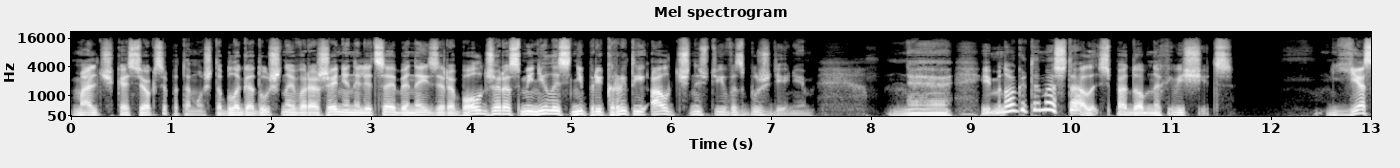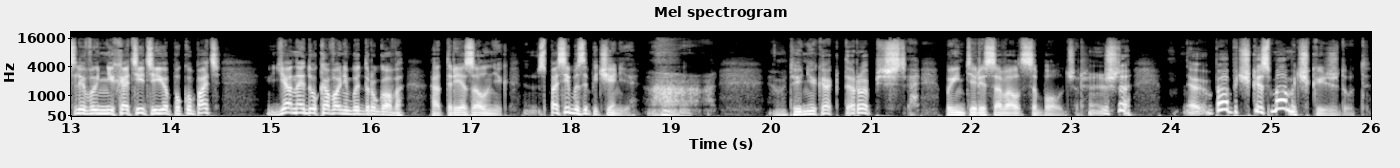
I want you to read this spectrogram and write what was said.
Мальчик осекся, потому что благодушное выражение на лице Эбенейзера Болджера сменилось неприкрытой алчностью и возбуждением. «Э, «И много там осталось подобных вещиц». «Если вы не хотите ее покупать, я найду кого-нибудь другого», — отрезал Ник. «Спасибо за печенье». «Ты никак торопишься», — поинтересовался Болджер. «Что, папочка с мамочкой ждут?»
